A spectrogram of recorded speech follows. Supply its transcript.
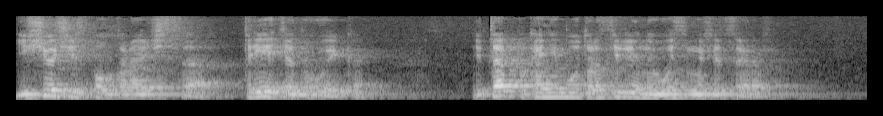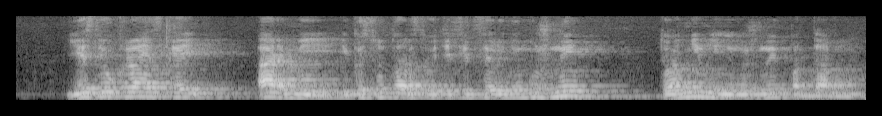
Еще через полтора часа третья двойка. И так, пока не будут расстреляны 8 офицеров. Если украинской армии и государству эти офицеры не нужны, то они мне не нужны подавно.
